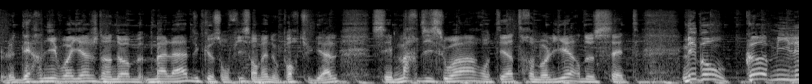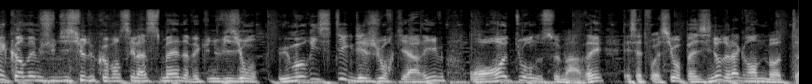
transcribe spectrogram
Le dernier voyage d'un homme malade que son fils emmène au Portugal. C'est mardi soir au théâtre Molière de Sète. Mais bon, comme il est quand même judicieux de commencer la semaine avec une vision humoristique des jours qui arrivent, on retourne se marrer et cette fois-ci au Pasino de la Grande Motte.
